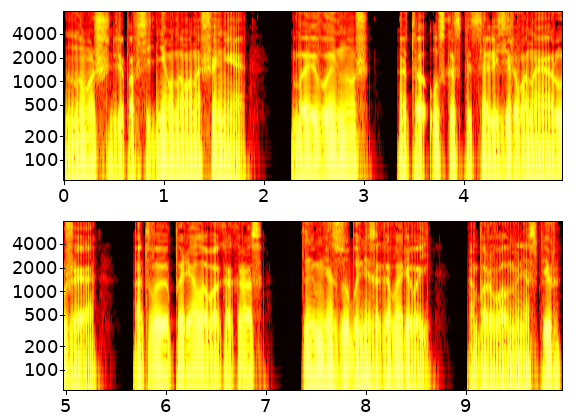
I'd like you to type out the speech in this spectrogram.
Нож для повседневного ношения. Боевой нож — это узкоспециализированное оружие, а твое пырялово как раз «ты мне зубы не заговаривай», — оборвал меня Спир,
